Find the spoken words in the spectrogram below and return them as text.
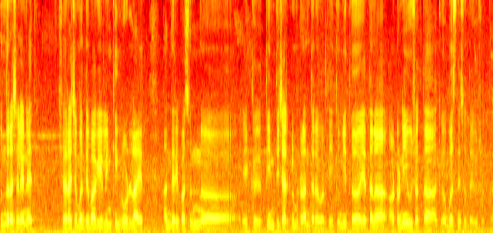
सुंदर अशा लेण्या आहेत. शहराच्या मध्यभागी लिंकिंग रोडला आहेत. अंधेरीपासून एक तीन ते चार किलोमीटर अंतरावरती. तुम्ही इथं येताना ऑटोने येऊ शकता किंवा बसने सुद्धा येऊ शकता.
